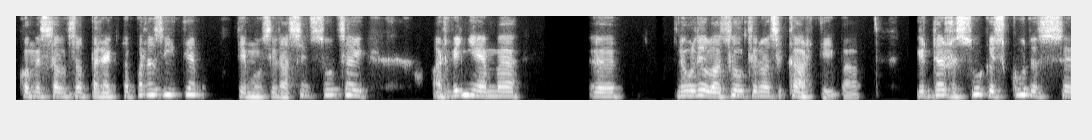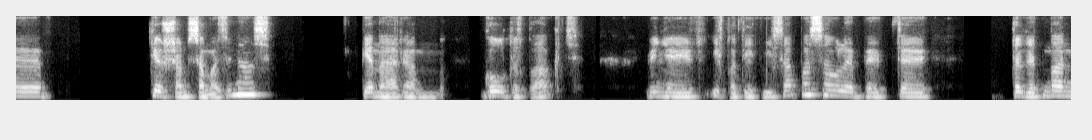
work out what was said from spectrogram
ko mēs saucam par ektoparazītiem, tie mums ir asinsūcēji, ar viņiem uh, nu, lielos vilcienos ir kārtībā. Ir dažas sugas, kuras tiešām samazinās, piemēram, gultas blakts. Viņa ir izplatīta visā pasaulē, bet tagad man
